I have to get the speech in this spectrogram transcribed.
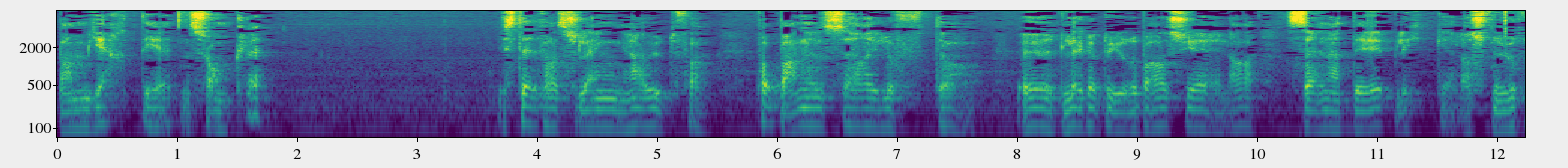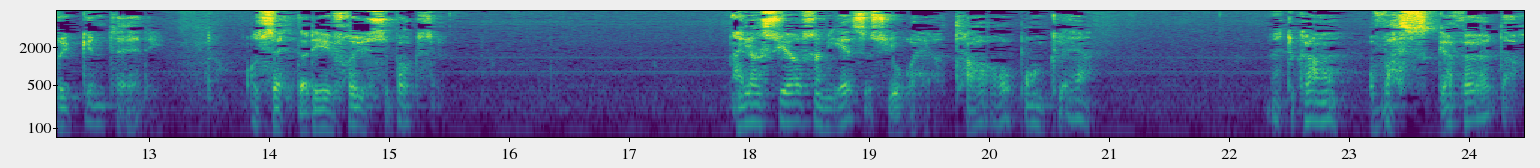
barmhjertighetens håndkle? I stedet for å slenge ut for forbannelser i lufta ødelegge dyrebare sjeler, sende det blikket eller snu ryggen til dem og sette dem i fryseboksen. La oss gjøre som Jesus gjorde her. Ta opp håndkleet. Vet du hva? Å vaske føtter.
